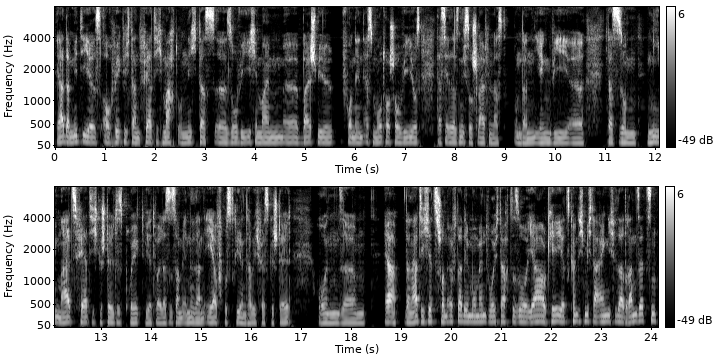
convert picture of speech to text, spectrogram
ja, damit ihr es auch wirklich dann fertig macht und nicht das äh, so wie ich in meinem äh, Beispiel von den Essen Motorshow Videos, dass ihr das nicht so schleifen lasst und dann irgendwie äh, das so ein niemals fertiggestelltes Projekt wird, weil das ist am Ende dann eher frustrierend, habe ich festgestellt. Und ähm, ja, dann hatte ich jetzt schon öfter den Moment, wo ich dachte so, ja, okay, jetzt könnte ich mich da eigentlich wieder dran setzen,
